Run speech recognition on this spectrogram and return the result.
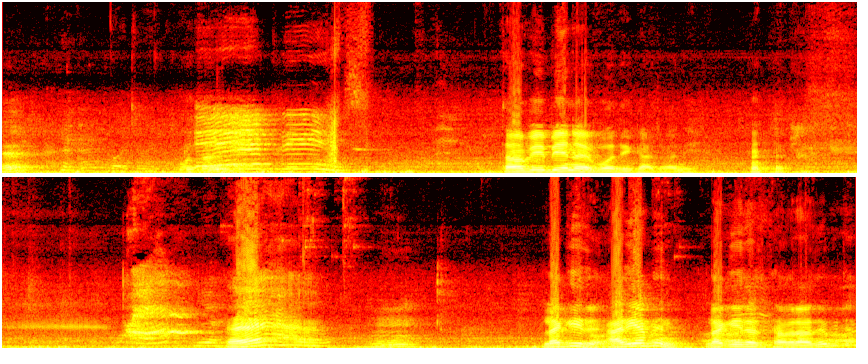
હે બોધો ને? Eh, prince. તમે બોધી કાઢવાની. હે? હમ. લગીર આર્યાબેન? લગીર જ ખવડાવજો બેટા.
